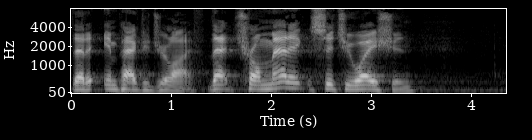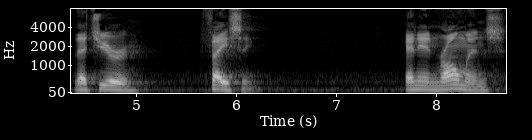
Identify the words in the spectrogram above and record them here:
that impacted your life? That traumatic situation that you're facing. And in Romans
